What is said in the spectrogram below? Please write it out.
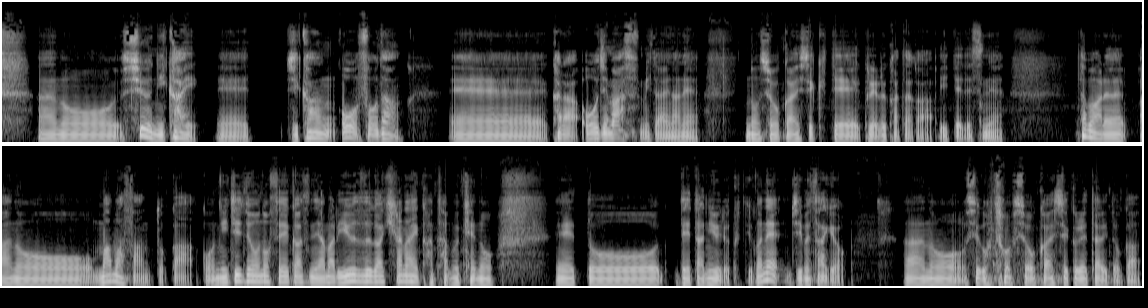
あの、週2回、えー、時間を相談、えー、から応じますみたいなね、の紹介してきてくれる方がいてですね。多分あれ、あのー、ママさんとか、こう日常の生活にあまり融通が効かない方向けの、えっ、ー、と、データ入力っていうかね、事務作業、あのー、仕事を紹介してくれたりとか、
